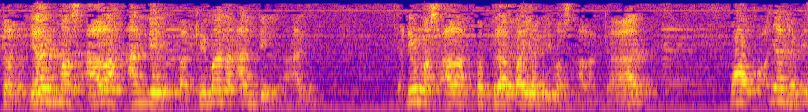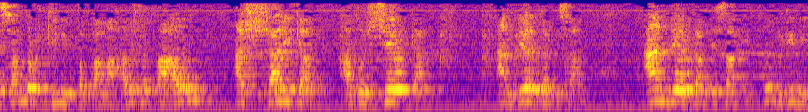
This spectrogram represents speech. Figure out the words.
Kemudian masalah andil, bagaimana andil? Jadi masalah beberapa yang dimasalahkan, pokoknya dari Islam itu begini. Pertama harusnya tahu asyarikah atau syirkah. Andil dalam Islam. Andil dalam Islam itu begini.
